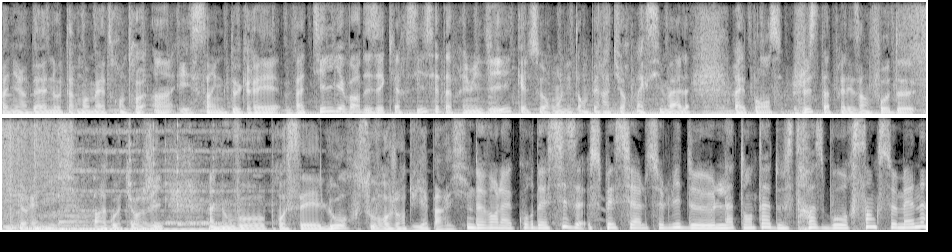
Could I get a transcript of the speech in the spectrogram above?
Champagne-Ardenne, au thermomètre entre 1 et 5 degrés. Va-t-il y avoir des éclaircies cet après-midi? Quelles seront les températures maximales? Réponse juste après les infos de 8h30. Margot Turgy, un nouveau procès lourd s'ouvre aujourd'hui à Paris. Devant la cour d'assises spéciale, celui de l'attentat de Strasbourg. Cinq semaines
